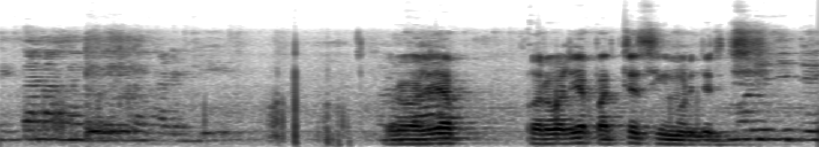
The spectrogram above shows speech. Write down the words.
இதுதான் நாங்கள் கடைக்கு. ஒரு வழியாக ஒரு வழியாக பர்ச்சேசிங் முடிஞ்சிருச்சு. முடிஞ்சிட்டு.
